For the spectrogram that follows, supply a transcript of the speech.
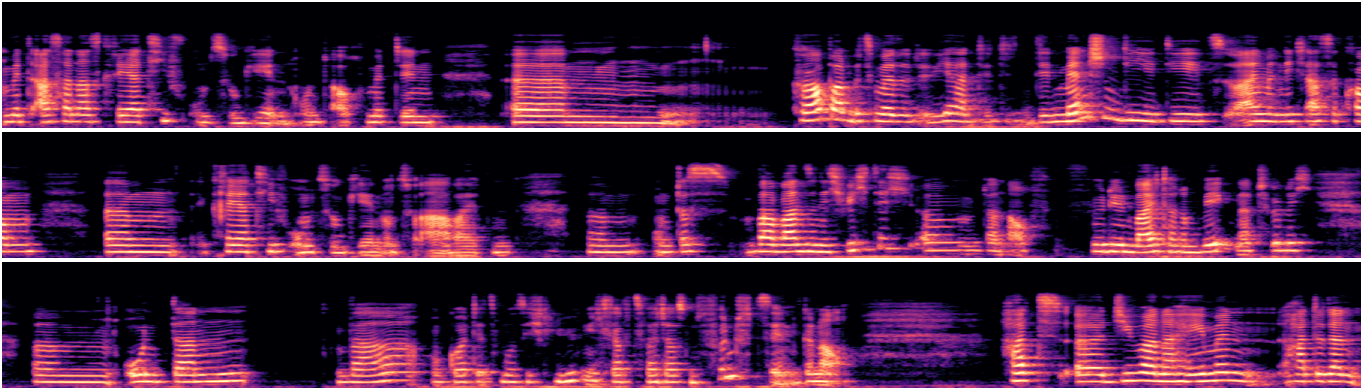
mit Asanas kreativ umzugehen und auch mit den ähm, Körpern beziehungsweise ja, den Menschen, die, die zu einem in die Klasse kommen, ähm, kreativ umzugehen und zu arbeiten. Ähm, und das war wahnsinnig wichtig, ähm, dann auch für den weiteren Weg natürlich. Ähm, und dann war, oh Gott, jetzt muss ich lügen, ich glaube 2015, genau, hat äh, Giovanna Heyman hatte dann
